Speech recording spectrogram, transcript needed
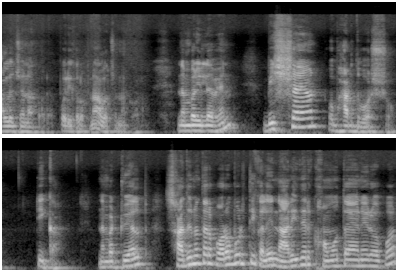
আলোচনা করো, পরিকল্পনা আলোচনা করো। নাম্বার ইলেভেন বিশ্বায়ন ও ভারতবর্ষ, টিকা। নাম্বার টুয়েলভ স্বাধীনতার পরবর্তীকালে নারীদের ক্ষমতায়নের ওপর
